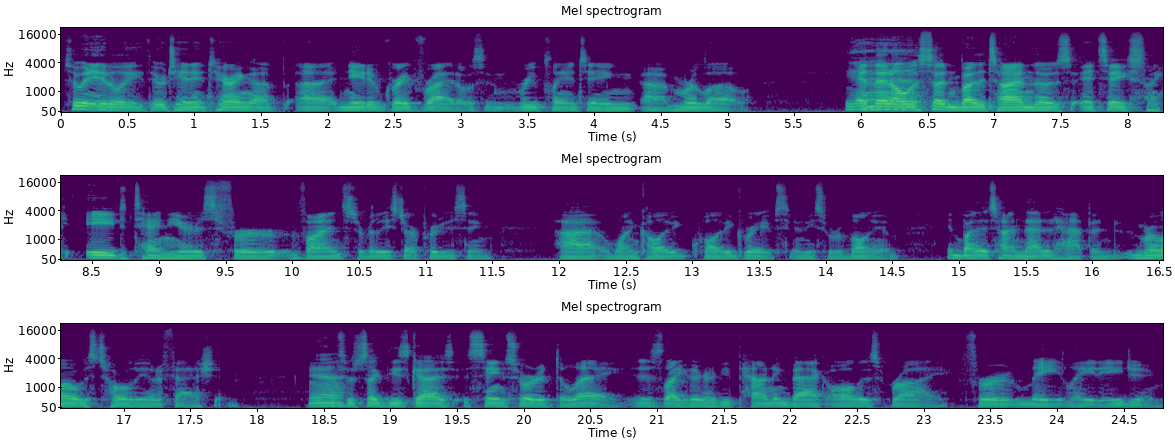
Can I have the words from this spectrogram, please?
So in Italy, they were tearing, up uh, native grape varietals and replanting uh, Merlot. And then all of a sudden, by the time those, it takes like eight to ten years for vines to really start producing uh, wine quality quality grapes in any sort of volume. And by the time that had happened, Merlot was totally out of fashion. Yeah. So it's like these guys, same sort of delay is like they're going to be pounding back all this rye for late, late aging.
